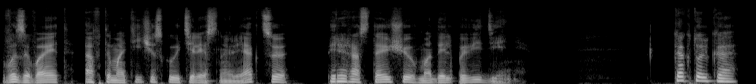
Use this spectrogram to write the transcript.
вызывает автоматическую телесную реакцию, перерастающую в модель поведения. Как только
